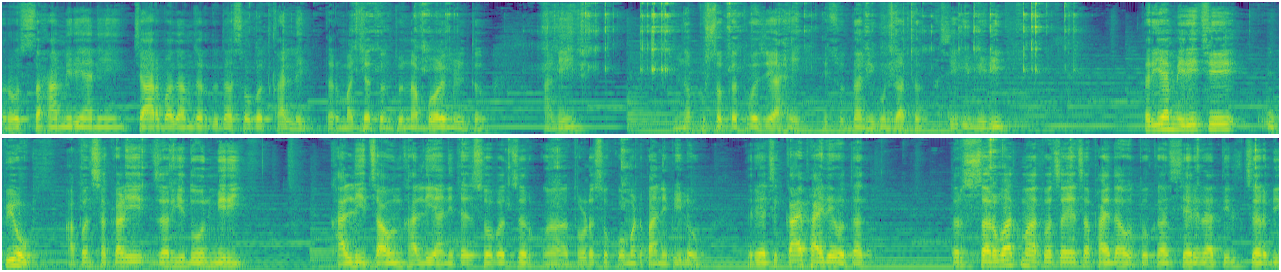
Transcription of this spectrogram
रोज सहा मिरी आणि चार बदाम जर दुधासोबत खाल्ले तर मज्जातंतूंना बळ मिळतं. आणि नपुसकत्व जे आहे ते सुद्धा निघून जातं. अशी ही मिरी तर या मिरीचे उपयोग आपण सकाळी जर ही दोन मिरी खाल्ली चावून खाल्ली आणि त्याच्यासोबत जर थोडंसं कोमट पाणी पिलो तर याचे काय फायदे होतात? तर सर्वात महत्त्वाचा याचा फायदा होतो का शरीरातील चरबी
